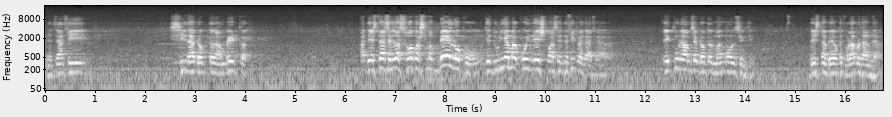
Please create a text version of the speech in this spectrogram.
અને ત્યાંથી સીધા ડોક્ટર આંબેડકર આ દેશના છેલ્લા સો વર્ષમાં બે લોકો જે દુનિયામાં કોઈ દેશ પાસે નથી પેદા થયા, એકનું નામ છે ડોક્ટર મનમોહન સિંહજી. દેશના બે વખત વડાપ્રધાન રહ્યા.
